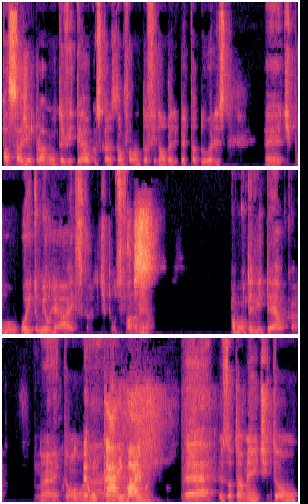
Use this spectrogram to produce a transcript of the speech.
passagem para Montevidéu, que os caras estão falando da final da Libertadores, é tipo 8 mil reais, cara. Tipo, você fala, meu, para Montevidéu, cara, né? Então Pô, pega um é carro e vai, mano. É, exatamente. Então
